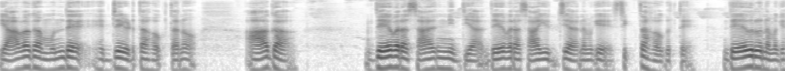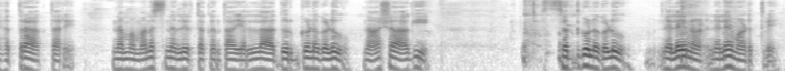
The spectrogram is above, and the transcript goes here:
ಯಾವಾಗ ಮುಂದೆ ಹೆಜ್ಜೆ ಇಡ್ತಾ ಹೋಗ್ತಾನೋ ಆಗ ದೇವರ ಸಾನ್ನಿಧ್ಯ, ದೇವರ ಸಾಯುಜ್ಯ ನಮಗೆ ಸಿಗ್ತಾ ಹೋಗುತ್ತೆ. ದೇವರು ನಮಗೆ ಹತ್ತಿರ ಆಗ್ತಾರೆ. ನಮ್ಮ ಮನಸ್ಸಿನಲ್ಲಿರ್ತಕ್ಕಂಥ ಎಲ್ಲ ದುರ್ಗುಣಗಳು ನಾಶ ಆಗಿ ಸದ್ಗುಣಗಳು ನೆಲೆ ನೆಲೆ ಮಾಡುತ್ತವೆ.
